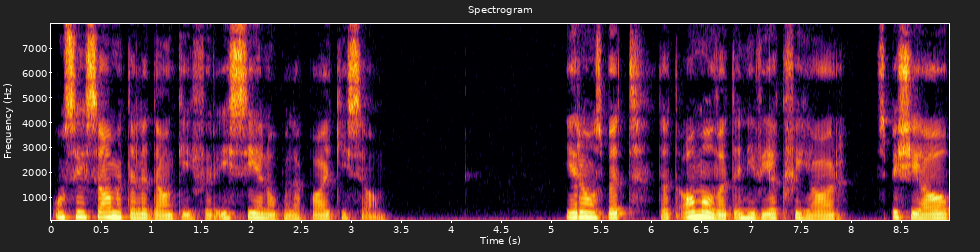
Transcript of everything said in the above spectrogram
Ons sê saam met hulle dankie vir u seën op hulle paadjie saam. Here ons bid dat almal wat in die week verjaar spesiaal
